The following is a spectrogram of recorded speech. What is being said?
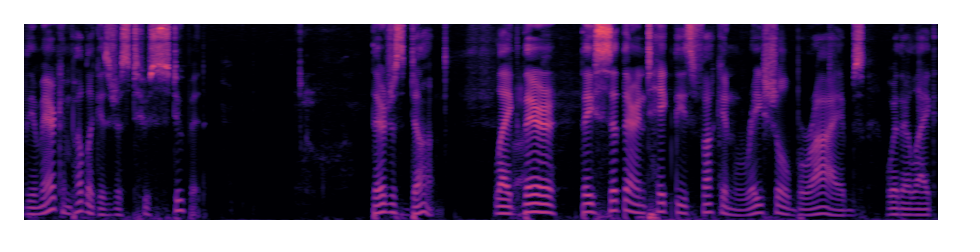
the American public is just too stupid. They're just dumb. Like they're they sit there and take these fucking racial bribes where they're like,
